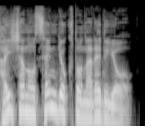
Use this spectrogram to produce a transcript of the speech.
会社の戦力となれるよう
